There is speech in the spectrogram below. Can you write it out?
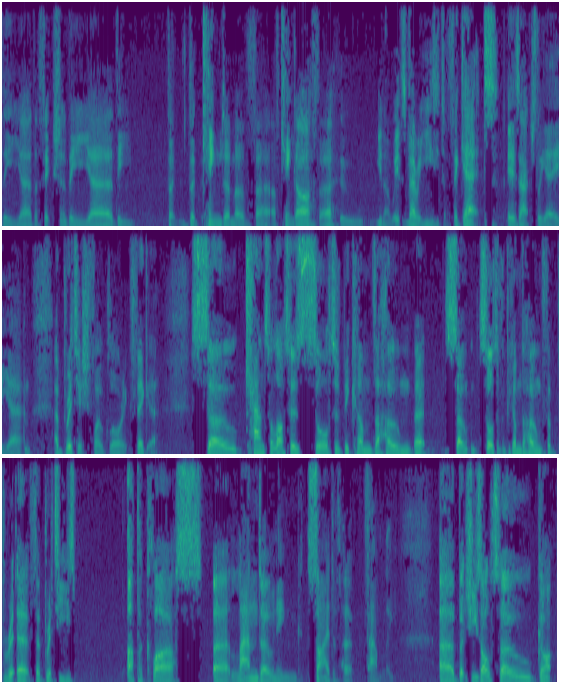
the uh, the fiction, the uh, the the, the kingdom of uh, of King Arthur, who you know it's very easy to forget is actually a um, a British folkloric figure. So Canterlot has sort of become the home, uh, so sort of become the home for Brit- uh, for Britty's upper class uh, landowning side of her family. Uh, but she's also got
